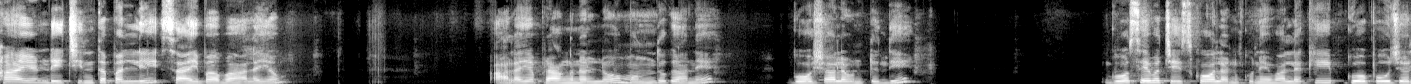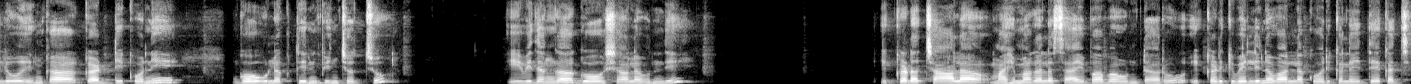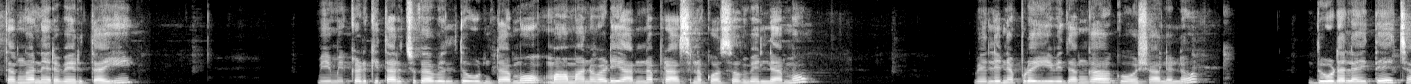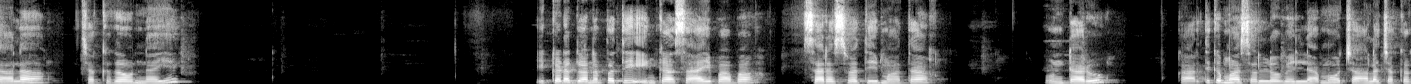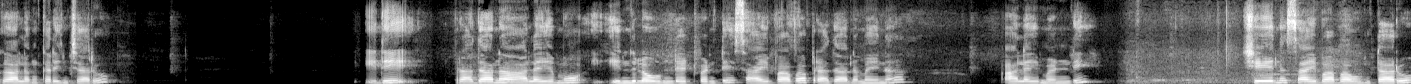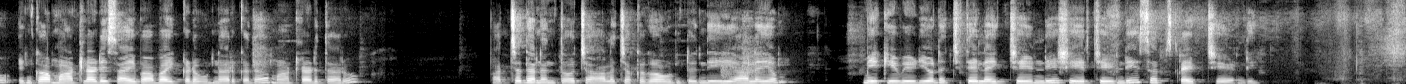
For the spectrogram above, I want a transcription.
Hi అండి. చింతపల్లి సాయిబాబా ఆలయం. ఆలయ ప్రాంగణంలో ముందుగానే గోశాల ఉంటుంది. గోసేవ చేసుకోవాలనుకునే వాళ్ళకి గోపూజలు ఇంకా గడ్డి కొని గోవులకు తినిపించవచ్చు ఈ విధంగా గోశాల ఉంది. ఇక్కడ చాలా మహిమగల సాయిబాబా ఉంటారు. ఇక్కడికి వెళ్ళిన వాళ్ళ కోరికలైతే ఖచ్చితంగా నెరవేరుతాయి. మేము ఇక్కడికి తరచుగా వెళ్తూ ఉంటాము. మా మనవడి అన్నప్రాసన కోసం వెళ్ళాము. వెళ్ళినప్పుడు ఈ విధంగా గోశాలలో దూడలైతే చాలా చక్కగా ఉన్నాయి. ఇక్కడ గణపతి ఇంకా సాయిబాబా సరస్వతి మాత ఉంటారు. కార్తీక మాసంలో వెళ్ళాము. చాలా చక్కగా అలంకరించారు. ఇది ప్రధాన ఆలయము ఇందులో ఉండేటువంటి సాయిబాబా ప్రధానమైన ఆలయం అండి చేన సాయిబాబా ఉంటారు. ఇంకా మాట్లాడే సాయిబాబా ఇక్కడ ఉన్నారు కదా మాట్లాడతారు. పచ్చదనంతో చాలా చక్కగా ఉంటుంది ఈ ఆలయం. మీకు ఈ వీడియో నచ్చితే లైక్ చేయండి షేర్ చేయండి సబ్స్క్రైబ్ చేయండి.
